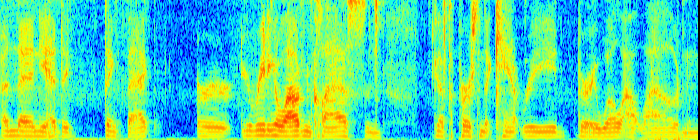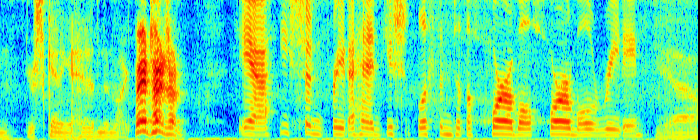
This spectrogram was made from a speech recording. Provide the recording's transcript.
And then you had to think back, or you're reading aloud in class and you got the person that can't read very well out loud and you're scanning ahead and then like, pay attention! Yeah, you shouldn't read ahead. You should listen to the horrible, horrible reading Yeah.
